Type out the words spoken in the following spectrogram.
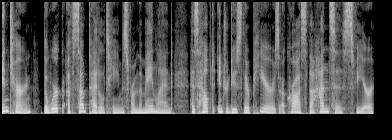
In turn, the work of subtitle teams from the mainland has helped introduce their peers across the Hanzi sphere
